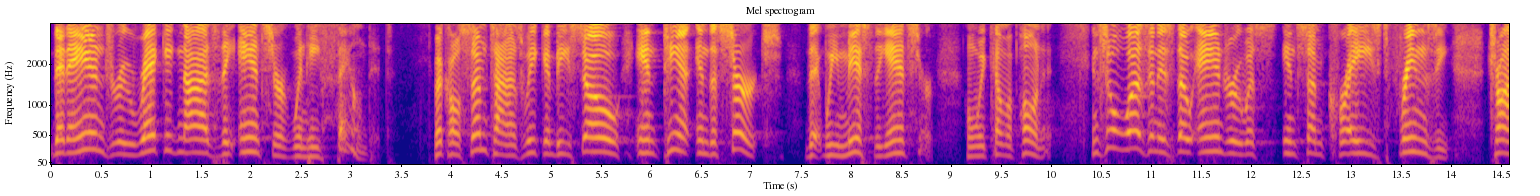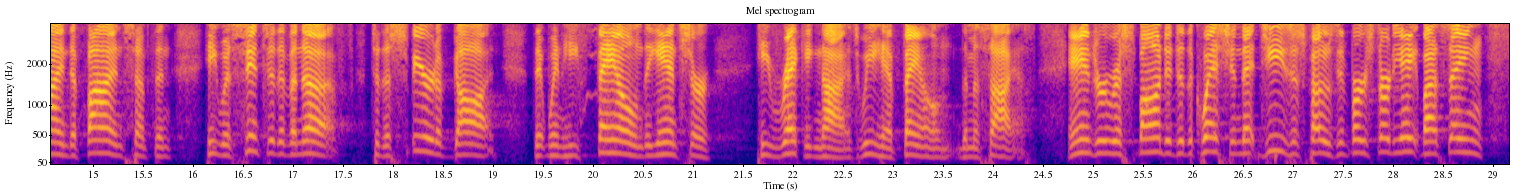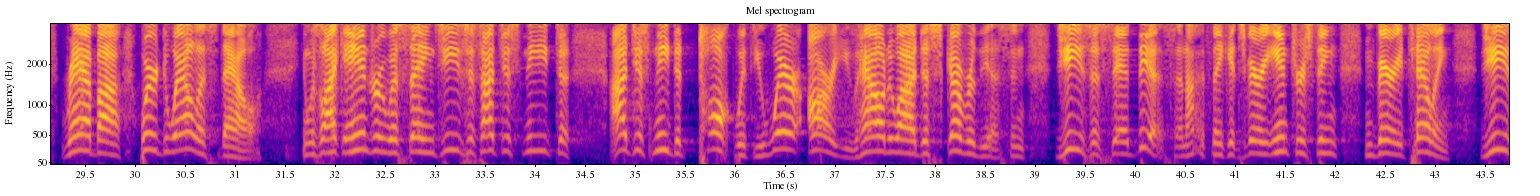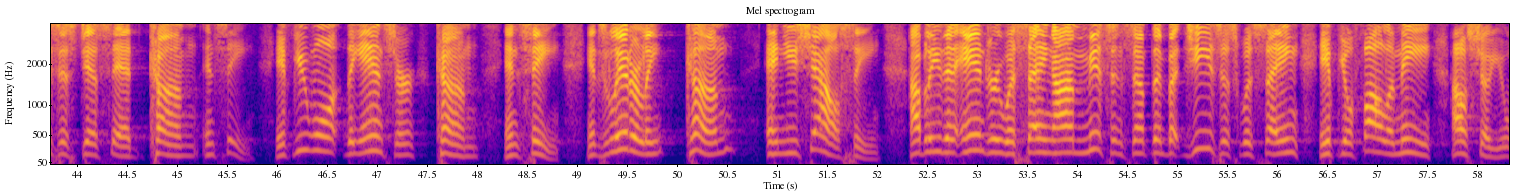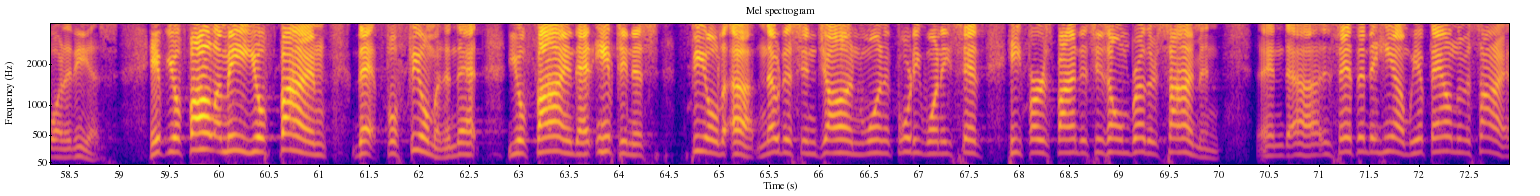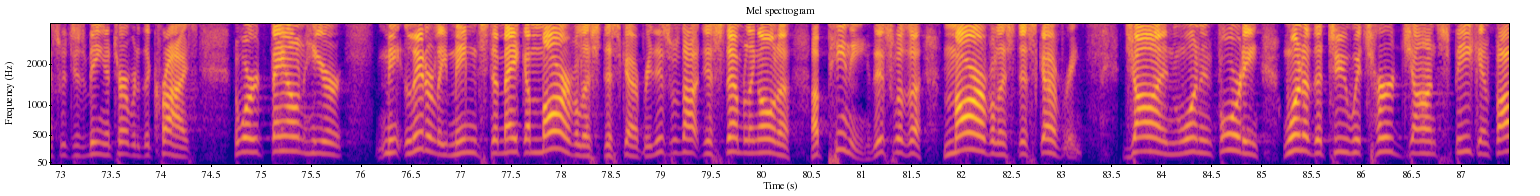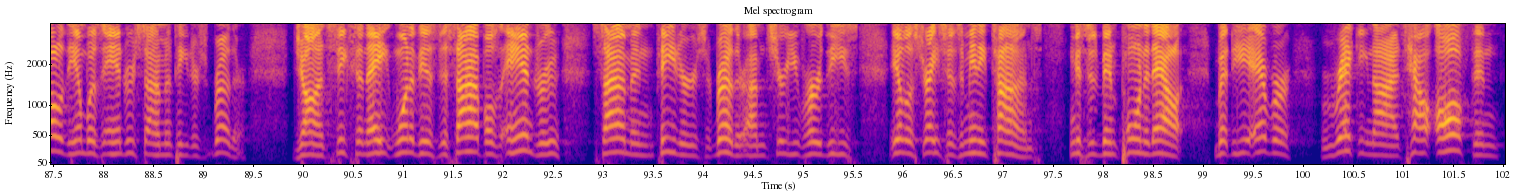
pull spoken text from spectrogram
that Andrew recognized the answer when he found it. Because sometimes we can be so intent in the search that we miss the answer when we come upon it. And so it wasn't as though Andrew was in some crazed frenzy trying to find something. He was sensitive enough to the Spirit of God that when he found the answer, he recognized we have found the Messiah. Andrew responded to the question that Jesus posed in verse 38 by saying, Rabbi, where dwellest thou? It was like Andrew was saying, Jesus, I just need to, I just need to talk with you. Where are you? How do I discover this? And Jesus said this, and I think it's very interesting and very telling. Jesus just said, Come and see. If you want the answer, come and see. It's literally, Come and you shall see. I believe that Andrew was saying, I'm missing something, but Jesus was saying, if you'll follow me, I'll show you what it is. If you'll follow me, you'll find that fulfillment and that you'll find that emptiness filled up. Notice in John 1 and 41, he says, He first findeth his own brother Simon, and, uh, and saith unto him, We have found the Messiah, which is being interpreted the Christ. The word found here me, literally means to make a marvelous discovery. This was not just stumbling on a, a penny, this was a marvelous discovery. John 1 and 40, one of the two which heard John speak and followed him was Andrew, Simon Peter's brother. John 6 and 8, one of his disciples, Andrew, Simon Peter's brother. I'm sure you've heard these illustrations many times. This has been pointed out. But do you ever recognize how often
